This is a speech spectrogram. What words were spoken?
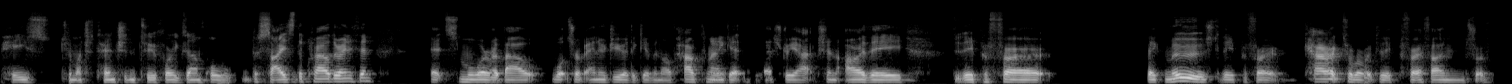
pays too much attention to for example the size of the crowd or anything. It's more about what sort of energy are they giving off? How can I get the best reaction? Are they do they prefer big moves? Do they prefer character work? Do they prefer if I'm sort of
